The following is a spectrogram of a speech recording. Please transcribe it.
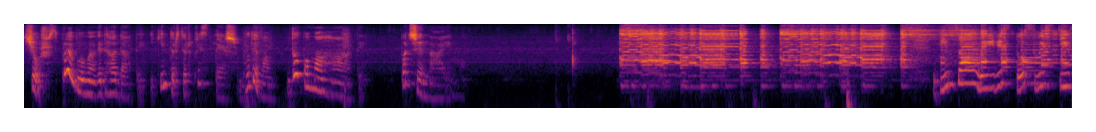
Що ж, спробуємо відгадати, і кіндер-сюрприз теж буде вам допомагати. Починаємо. Він заливі сто свистів,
